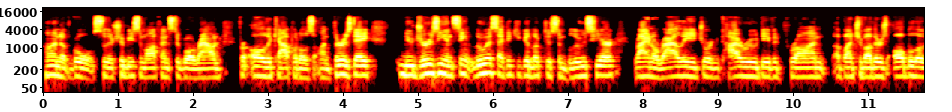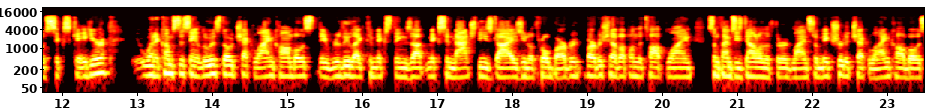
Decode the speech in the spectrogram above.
ton of goals, so there should be some offense to go around for all the Capitals on Thursday. New Jersey and St. Louis, I think you could look to some blues here. Ryan O'Reilly, Jordan Kyrou, David Perron, a bunch of others, all below 6K here. When it comes to St. Louis, though, check line combos. They really like to mix things up, mix and match these guys. You know, throw Barbashev up on the top line. Sometimes he's down on the third line. So make sure to check line combos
